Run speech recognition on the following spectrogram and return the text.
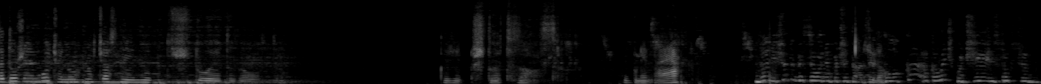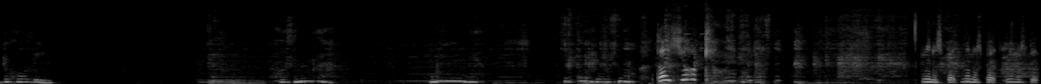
Це дуже імбуче, но одночасно не... Що это за остров? Скажи, що это за остров? Блін, а? Доні, що тобі сьогодні почитати? Сюди. Колобка, рукавичку чи інструкцію до холодильника? Хосенька. М, Тільки не борошно. Да як я мене? Мінус 5, мінус 5, мінус 5.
